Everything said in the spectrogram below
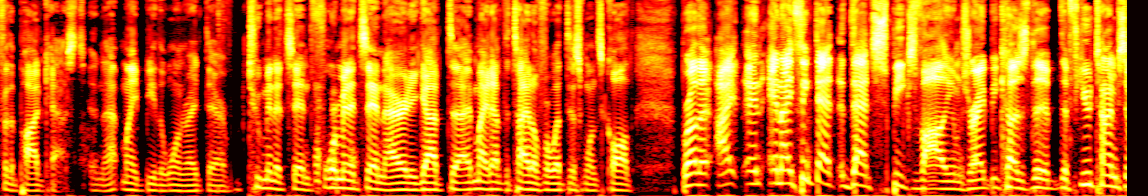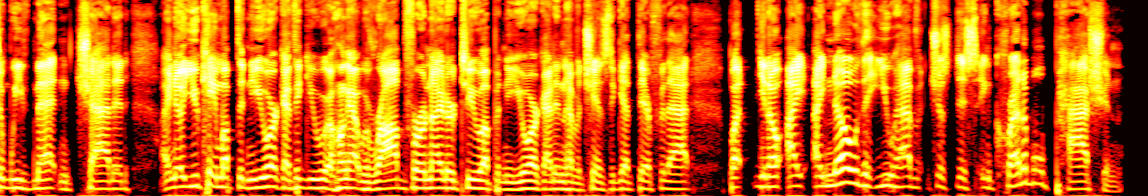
for the podcast, and that might be the one right there. Two minutes in, four minutes in, I already got. Uh, I might have the title for what this one's called, brother. I and and I think that that speaks volumes, right? Because the the few times that we've met and chatted, I know you came up to New York. I think you hung out with Rob for a night or two up in New York. I didn't have a chance to get there for that, but you know, I I know that you have just this incredible passion,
